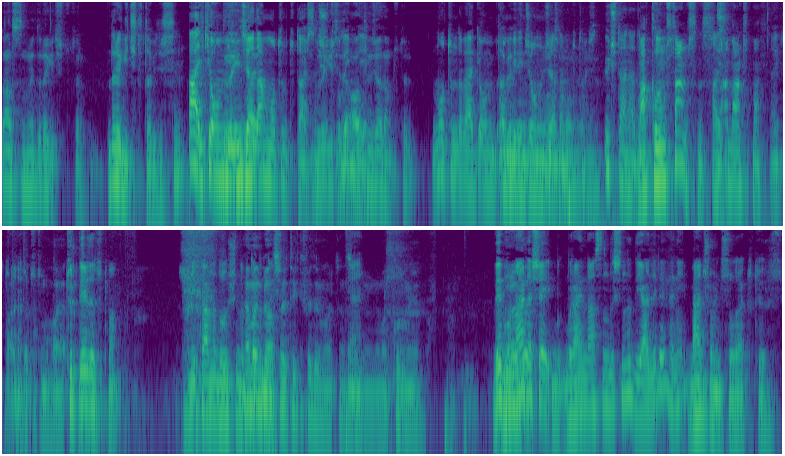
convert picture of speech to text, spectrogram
Dunstan ve Dragic'i tutarım. Dragic tutabilirsin. Belki 11. Dragic'i adam Motum tutarsın Dragic'i de bulayım diye. 6. adam tutarım. Motum da belki on- Tabii. 11. 10. Motum adamı tutarsın. 3 tane adam. McCollum tutar mısınız? Hayır. Ha, ben tutmam. Hayır, tutmam. Ben de tutumu hayal. Türkleri de tutmam. Bir kanla doğuşun da Hemen Galatasaray'a teklif ederim artık. Yani. Yani. Ve Bu bunlar arada- da şey Brian Dunstan dışında diğerleri hani bench oyuncusu olarak tutuyoruz.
